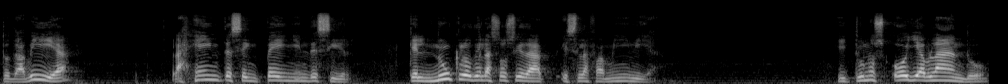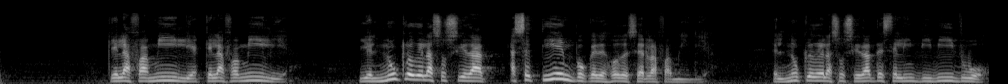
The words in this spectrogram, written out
Todavía la gente se empeña en decir que el núcleo de la sociedad es la familia. Y tú nos oyes hablando que la familia, que la familia y el núcleo de la sociedad hace tiempo que dejó de ser la familia. El núcleo de la sociedad es el individuo.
